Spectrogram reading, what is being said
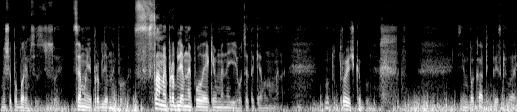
ми ще поборемося за цю сою. Це моє проблемне поле. Саме проблемне поле, яке в мене є. Оце таке воно в мене. Ну тут троєчка буде. Всім пока, підписки, лайк.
